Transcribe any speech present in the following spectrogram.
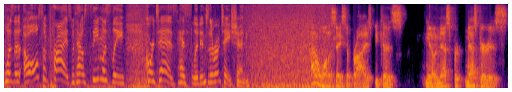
was at all surprised with how seamlessly Cortes has slid into the rotation. I don't want to say surprised because, you know, Nestor, Nestor is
